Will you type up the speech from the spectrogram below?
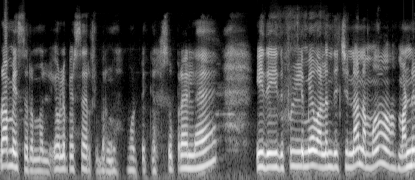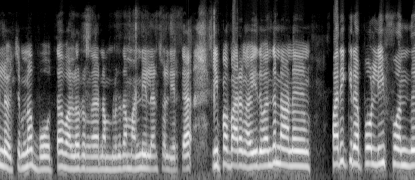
ராமேஸ்வரம் மல்லி எவ்வளோ பெருசாக இருக்குது பாருங்க மொட்டுக்கு. சூப்பராக இல்லை? இது இது ஃபுல்லுமே வளர்ந்துச்சுன்னா நம்ம மண்ணில் வச்சோம்னா போத்தாக வளருங்க. நம்மளுக்கு தான் மண் இல்லைன்னு சொல்லியிருக்கேன் இப்போ பாருங்கள் இது வந்து நான் பறிக்கிறப்போ லீஃப் வந்து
